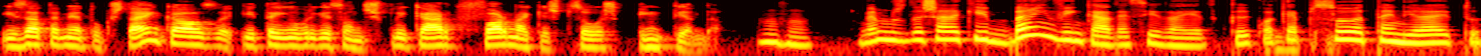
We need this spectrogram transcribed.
exatamente o que está em causa e têm obrigação de explicar de forma a que as pessoas entendam. Uhum. Vamos deixar aqui bem vincada essa ideia de que qualquer pessoa tem direito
